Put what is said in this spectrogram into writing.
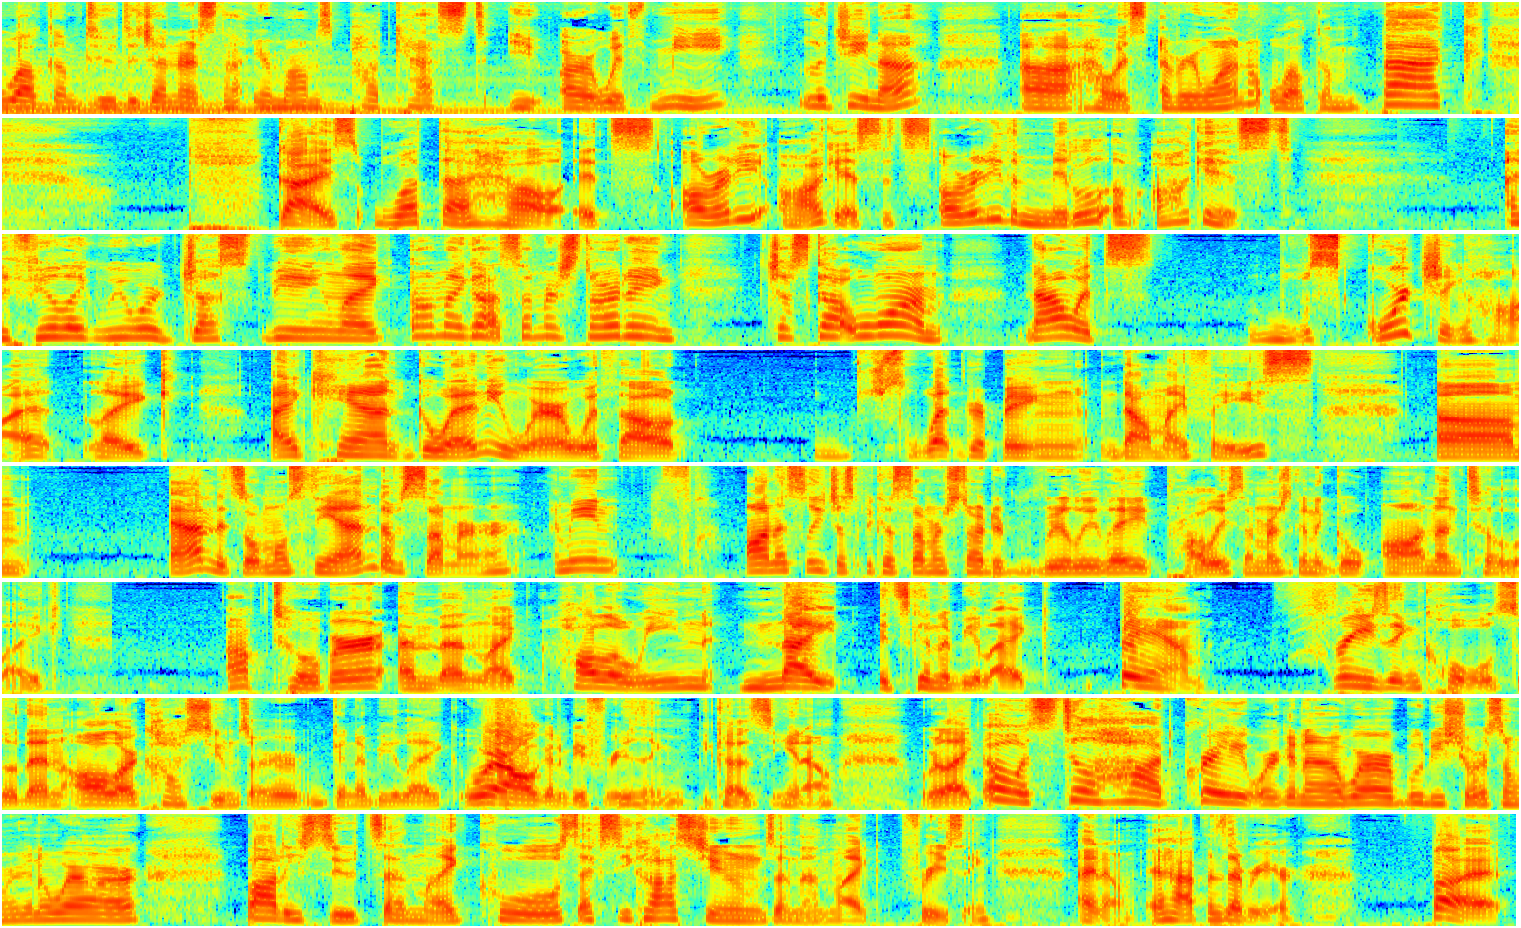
Welcome to Degenerates Not Your Mom's podcast. You are with me, Legina. Uh, how is everyone? Welcome back. Guys, what the hell? It's already August. It's already the middle of August. I feel like we were just being like, oh my god, summer's starting. Just got warm. Now it's scorching hot. Like, I can't go anywhere without sweat dripping down my face. Um, and it's almost the end of summer. I mean, honestly, just because summer started really late, probably summer's gonna go on until like October, and then like Halloween night, it's gonna be like bam, freezing cold. So then all our costumes are gonna be like, we're all gonna be freezing because, you know, we're like, oh, it's still hot. Great. We're gonna wear our booty shorts and we're gonna wear our bodysuits and like cool, sexy costumes and then like freezing. I know it happens every year. But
